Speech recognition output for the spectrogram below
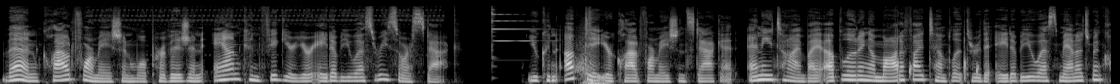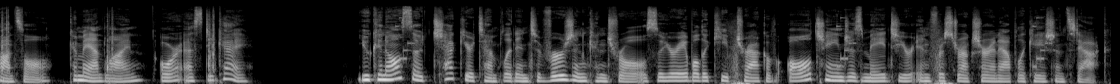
Then, CloudFormation will provision and configure your AWS resource stack. You can update your CloudFormation stack at any time by uploading a modified template through the AWS Management Console, command line, or SDK. You can also check your template into version control so you're able to keep track of all changes made to your infrastructure and application stack.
